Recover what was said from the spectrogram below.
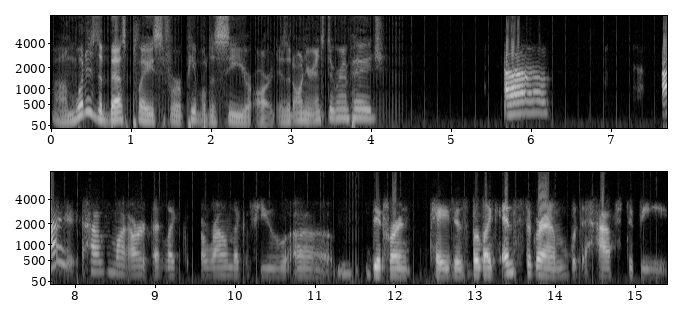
Um, what is the best place for people to see your art? Is it on your Instagram page? Uh, I have my art at like around like a few uh, different pages, but like Instagram would have to be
